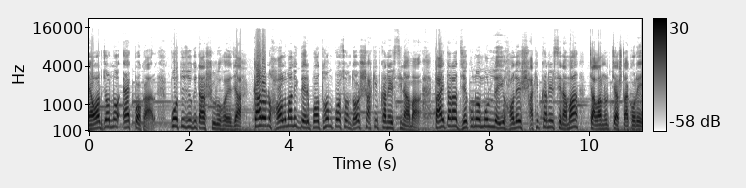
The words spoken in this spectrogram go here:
নেওয়ার জন্য এক প্রকার প্রতিযোগিতা শুরু হয়ে যায়। কারণ হল মালিকদের প্রথম পছন্দ শাকিব খানের সিনেমা। তাই তারা যে কোনো মূল্যেই হলে শাকিব খানের সিনেমা চালানোর চেষ্টা করে।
